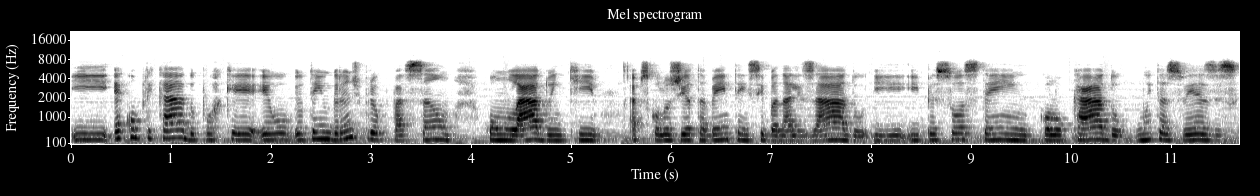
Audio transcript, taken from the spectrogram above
E é complicado porque eu, eu tenho grande preocupação com o um lado em que a psicologia também tem se banalizado e, e pessoas têm colocado muitas vezes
